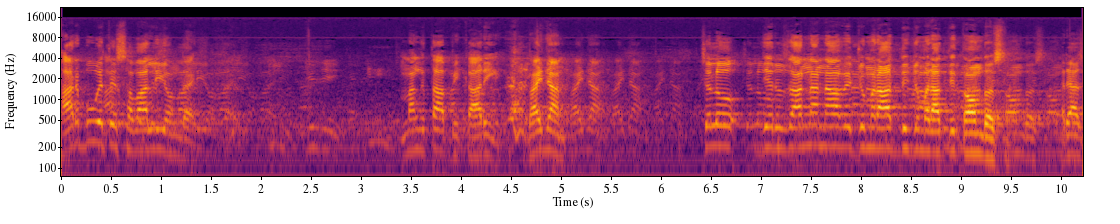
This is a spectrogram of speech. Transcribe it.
ہر بوئے تے سوالی ہوندہ ہے۔ منگتا بکاری بھائی جان، چلو، جے روزانہ ناوے جمرات دی جمرات دی کون دوست۔ ریاض۔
